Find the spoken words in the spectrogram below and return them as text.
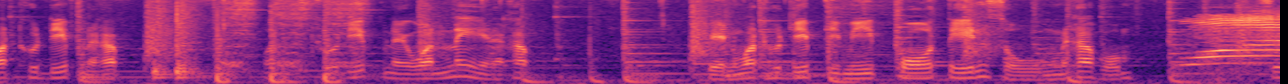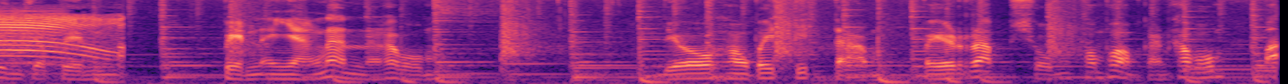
วัตถุดิบนะครับ วัตถุดิบในวันนี้นะครับ เป็นวัตถุดิบที่มีโปรตีนสูงนะครับผม ซึ่งจะเป็นเป็นไออย่างนั่นนะครับผมเดี๋ยวเราไปติดตามไปรับชมพร้อม ๆ กันครับผม ไป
